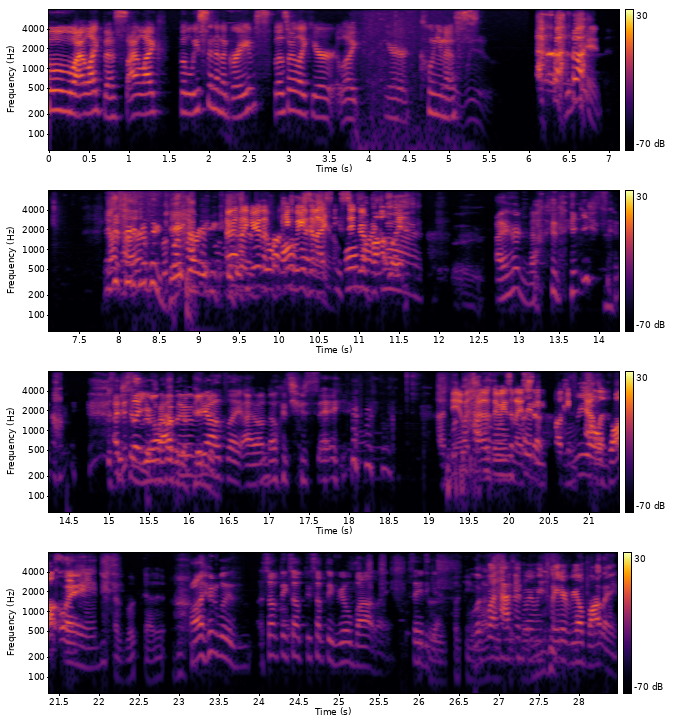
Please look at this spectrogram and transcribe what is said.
Oh, I like this. I like the Lee Sin and the Graves. Those are like your like your cleanest. What do you mean? You just said you're gonna play Look what Veigar happened 80 with Yeah, the like, you're the fucking reason I lane. see Oh Cinder my bot lane. God. I heard nothing you said. It's I just because saw we your all mouth have me. I was like, I don't know what you're saying. God Look damn it, that was the reason I played see a fucking real Talon bot bot lane. lane. I've looked at it. All I heard was something, something, something real bot lane. Say it It's again. Look what happened when we played a real bot lane.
